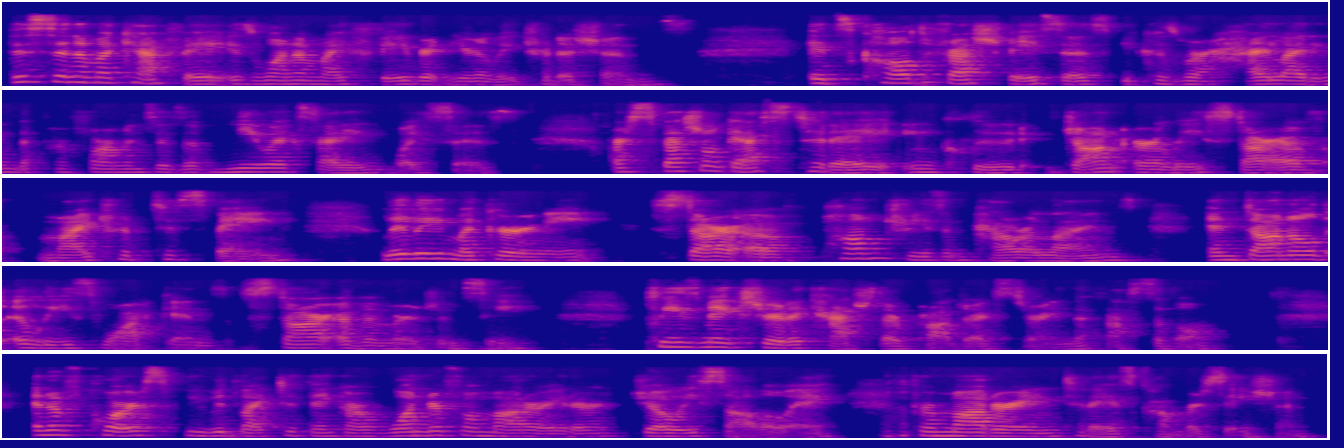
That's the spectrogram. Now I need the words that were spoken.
This Cinema Cafe is one of my favorite yearly traditions. It's called Fresh Faces because we're highlighting the performances of new, exciting voices. Our special guests today include John Early, star of My Trip to Spain, Lily McInerney, star of Palm Trees and Power Lines, and Donald Elise Watkins, star of Emergency. Please make sure to catch their projects during the festival. And of course, we would like to thank our wonderful moderator, Joey Soloway, for moderating today's conversation.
